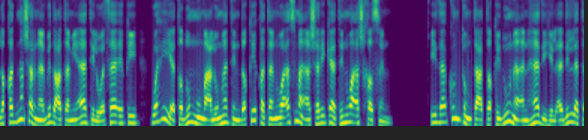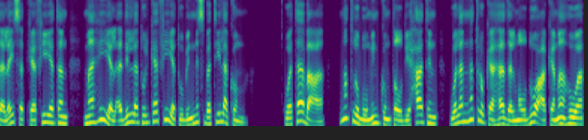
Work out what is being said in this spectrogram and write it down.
لقد نشرنا بضعة مئات الوثائق وهي تضم معلومات دقيقة وأسماء شركات وأشخاص إذا كنتم تعتقدون أن هذه الأدلة ليست كافية ما هي الأدلة الكافية بالنسبة لكم؟ وتابع: نطلب منكم توضيحات، ولن نترك هذا الموضوع كما هو،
